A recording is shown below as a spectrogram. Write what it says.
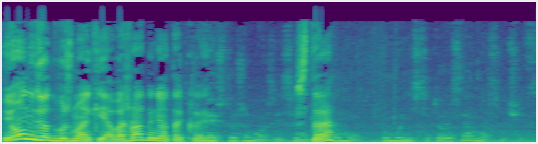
И он идет в башмаке, а башмак у него такой. Конечно, тоже может. Если Что? труму- Труму нести то же самое может случиться.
